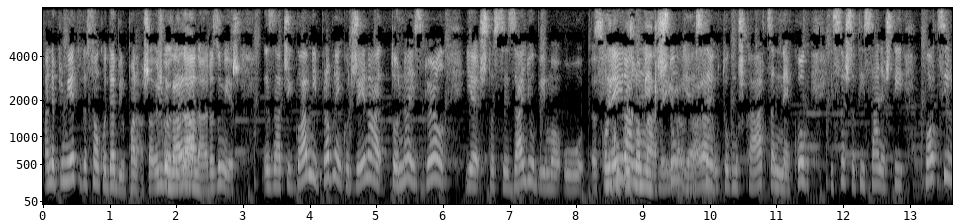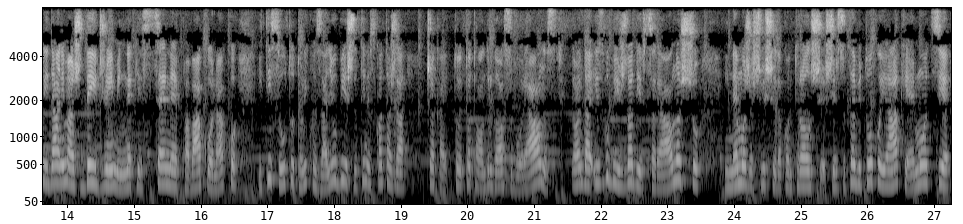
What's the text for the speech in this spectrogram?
a ne primijeti da se on ko debil ponaša još godinu Da, da. dana, razumiješ? Znači, glavni problem kod žena, to nice girl, je što se zaljubimo u e, kreiranu maštu, jeste, u tog muškarca nekog i sve što ti sanjaš, ti po cijeli dan imaš daydreaming, neke scene, pa ovako, onako, i ti se u to toliko zaljubiš da ti ne skontaš da, čekaj, to je totalno druga osoba u realnosti. I onda izgubiš dodir sa realnošću i ne možeš više da kontrolišeš, jer su tebi toliko jake emocije,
